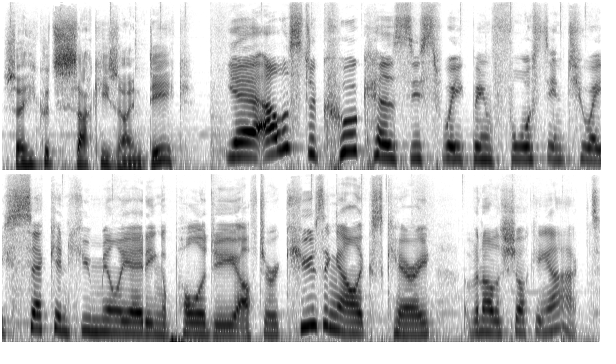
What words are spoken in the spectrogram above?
so he could suck his own dick. Yeah, Alastair Cook has this week been forced into a second humiliating apology after accusing Alex Carey of another shocking act.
